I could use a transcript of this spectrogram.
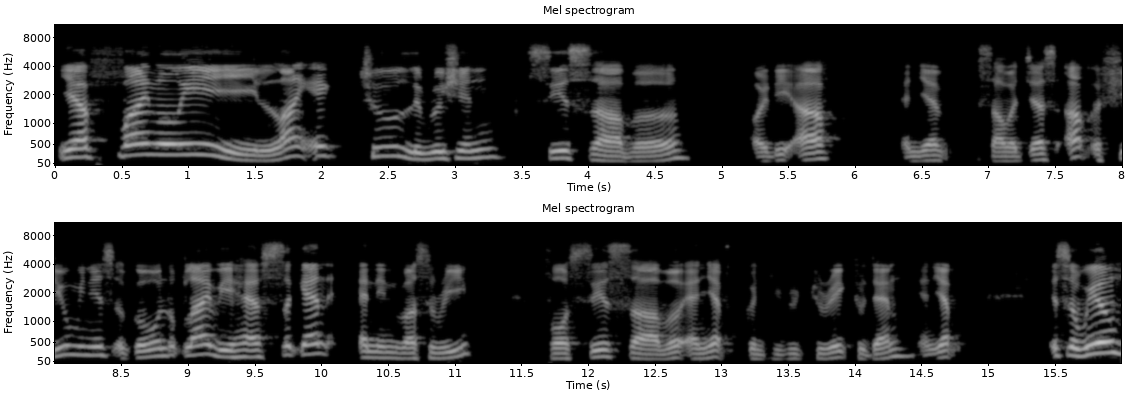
Yeah, finally, line 82 Liberation C server already up, and yep, server just up a few minutes ago. Look like we have second anniversary for C server, and yep, congratulate to them, and yep, it's a wheel.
